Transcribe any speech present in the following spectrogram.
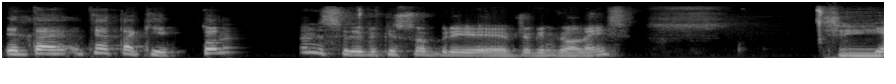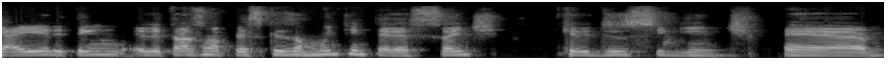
ele tá, até tá aqui. Tô lendo esse livro aqui sobre videogame violência. Sim. E aí ele tem, ele traz uma pesquisa muito interessante que ele diz o seguinte: é,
